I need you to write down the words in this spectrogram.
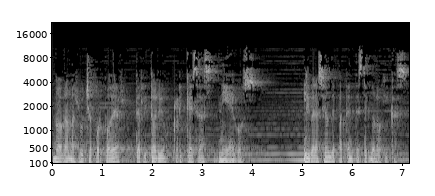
No habrá más lucha por poder, territorio, riquezas ni egos. Liberación de patentes tecnológicas.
